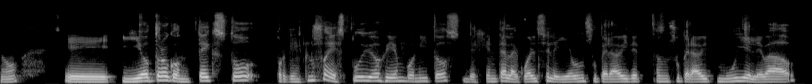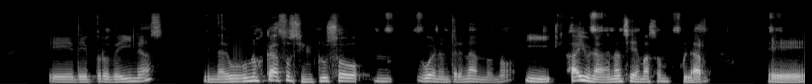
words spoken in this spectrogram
¿no? Eh, y otro contexto, porque incluso hay estudios bien bonitos de gente a la cual se le lleva un superávit, un superávit muy elevado eh, de proteínas, en algunos casos incluso, mm, bueno, entrenando, ¿no? Y hay una ganancia de masa muscular, eh,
